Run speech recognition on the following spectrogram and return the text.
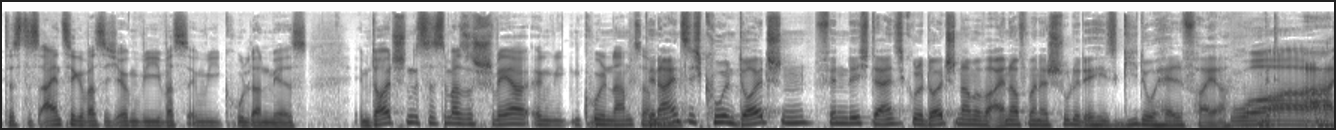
das ist das Einzige, was ich irgendwie, was irgendwie cool an mir ist. Im Deutschen ist es immer so schwer, irgendwie einen coolen Namen zu haben. Den einzig coolen Deutschen, finde ich, der einzig coole deutsche Name war einer auf meiner Schule, der hieß Guido Hellfire. Wow.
